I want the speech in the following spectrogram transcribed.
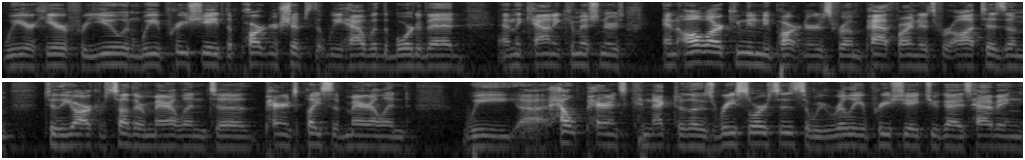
we are here for you, and we appreciate the partnerships that we have with the Board of Ed and the county commissioners and all our community partners, from Pathfinders for Autism to the Arc of Southern Maryland to Parents Place of Maryland. We uh, help parents connect to those resources, so we really appreciate you guys having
